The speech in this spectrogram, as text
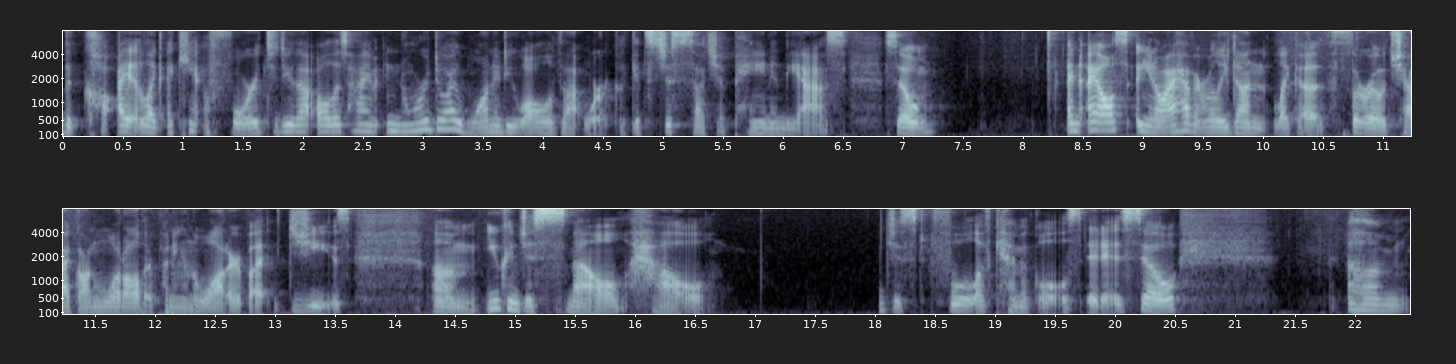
the co- I like I can't afford to do that all the time nor do I want to do all of that work like it's just such a pain in the ass so and I also you know I haven't really done like a thorough check on what all they're putting in the water but geez um you can just smell how just full of chemicals it is so um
